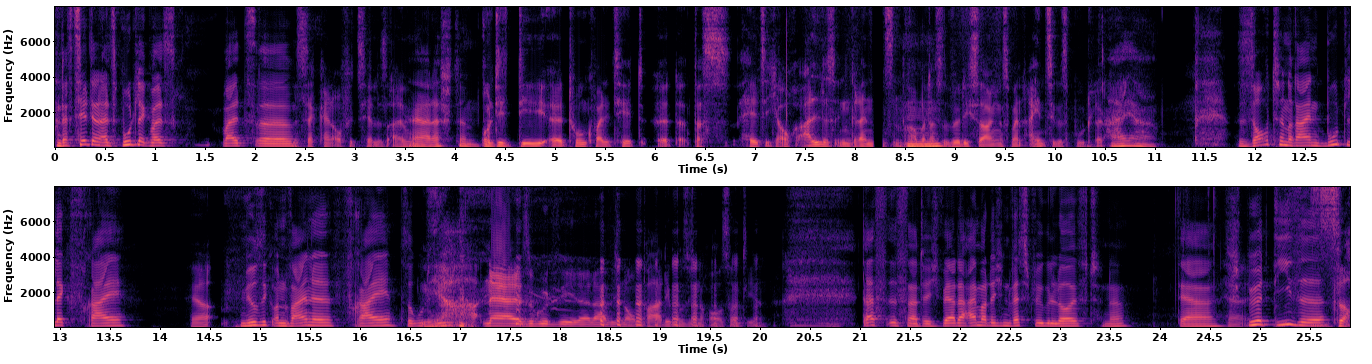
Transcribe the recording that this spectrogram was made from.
Und das zählt dann als Bootleg, weil es weil's, äh das ist ja kein offizielles Album. Ja, das stimmt. Und die, die äh, Tonqualität, äh, das hält sich auch alles in Grenzen. Mhm. Aber das würde ich sagen, ist mein einziges Bootleg. Ah ja. Sortenrein, Bootleg frei. Ja. Music on Vinyl frei, so gut wie. Ja, naja, so gut wie. Da, da habe ich noch ein paar, die muss ich noch aussortieren. Das ist natürlich, wer da einmal durch den Westflügel läuft, ne, der ja. spürt diese. So,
